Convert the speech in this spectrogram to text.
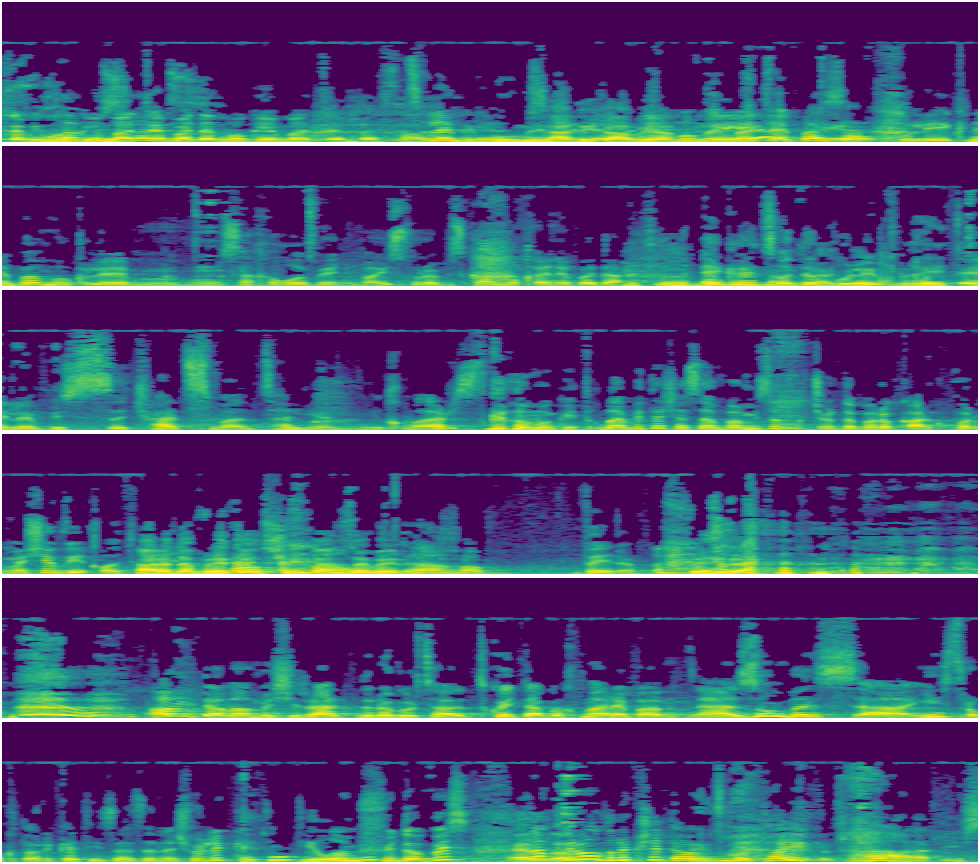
წლები მოგემატება და მოგემატება სალმე წლები მომემატება მომემატება საფხული იქნება მოკლე სახელოებიანი მაისურების გამოყენება და ეგრეთ წოდებული ბრეიტელების ჩაცმა ძალიან მიყვარს გამოგიტყდები და შესაბამისად გჭირდება რომ კარგ ფორმაში ვიყოთ. არა და ბრეიტელს შინკანზე ვერ ნახავ. ვერა. ვერა. ამიტომ ამაში რა როგორც თქვი დაგვეხმარება ზუმბას ინსტრუქტორი კეთი ზაზანაშვილი კეთი დილომშვიდობის და პირველ რიგში დავიწყოთ. აი რა არის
